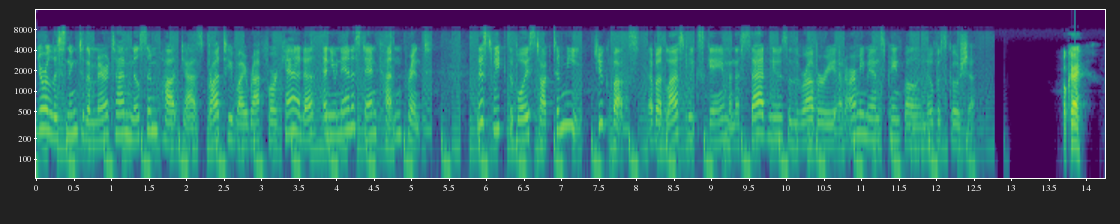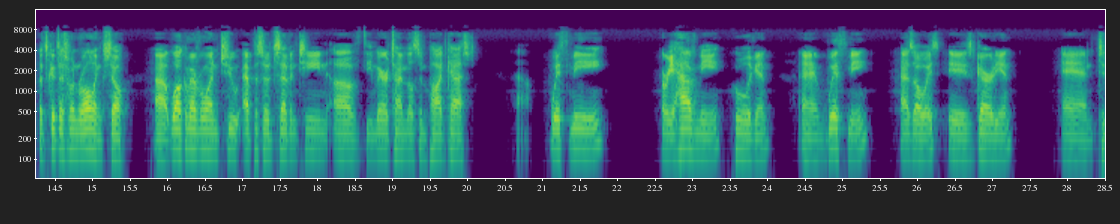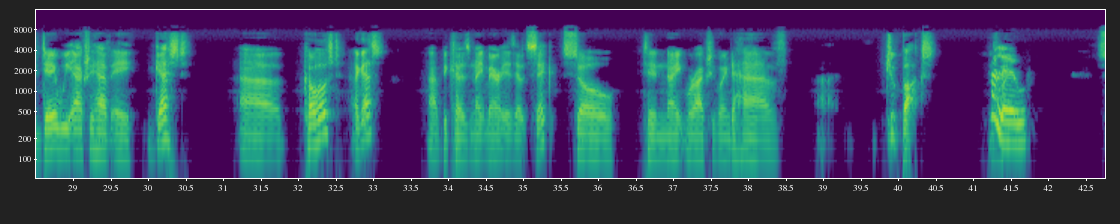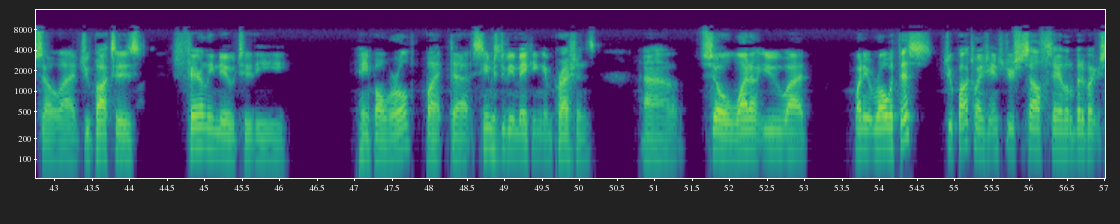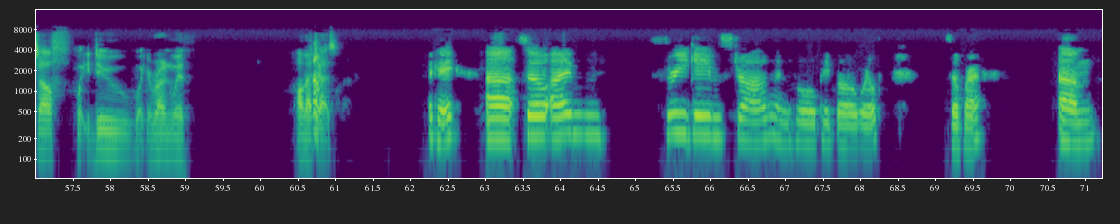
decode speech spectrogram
You're listening to the Maritime Milsim podcast, brought to you by Rap4 Canada and Unanistan Cut and Print. This week, the boys talked to me, Jukebox, about last week's game and the sad news of the robbery at Army Man's Paintball in Nova Scotia. Okay, let's get this one rolling. So, uh, welcome everyone to episode 17 of the Maritime Milsim podcast. Uh, with me, or you have me, Hooligan, and with me, as always, is Guardian. And today we actually have a guest uh, co-host, I guess, uh, because Nightmare is out sick. So tonight we're actually going to have uh, Jukebox. Hello. So uh, Jukebox is fairly new to the paintball world, but uh, seems to be making impressions. Uh, so why don't you uh, why don't you roll with this, Jukebox? Why don't you introduce yourself, say a little bit about yourself, what you do, what you're running with, all that Oh. jazz. Okay. Uh, so I'm three games strong in the whole paintball world so far. Um,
